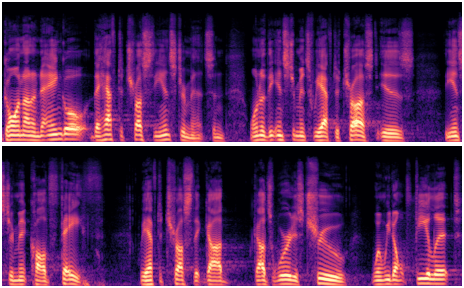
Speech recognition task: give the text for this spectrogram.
going on an angle, they have to trust the instruments. And one of the instruments we have to trust is the instrument called faith. We have to trust that God, God's word is true when we don't feel it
